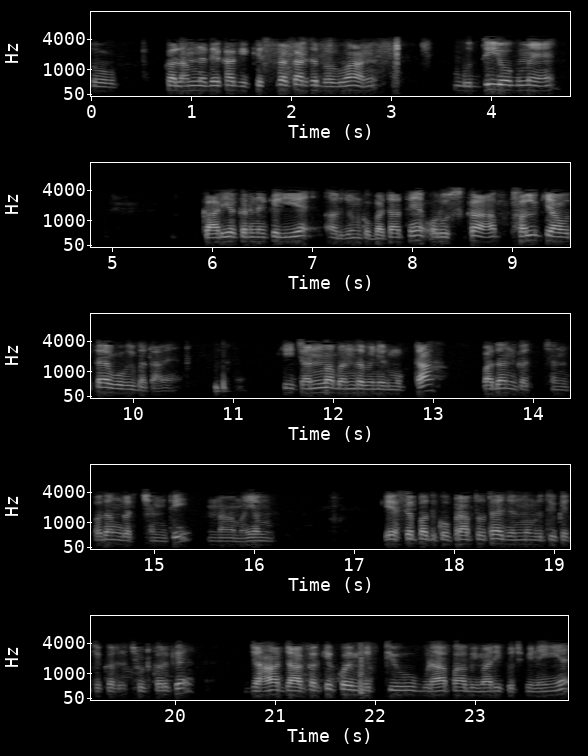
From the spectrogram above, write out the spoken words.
तो कल हमने देखा कि किस प्रकार से भगवान बुद्धि योग में कार्य करने के लिए अर्जुन को बताते हैं और उसका फल क्या होता है वो भी बता रहे हैं कि जन्म बंध विनिर्मुक्ता पदन गच्छन, पदं गच्छन्ति नामयम। ऐसे पद को प्राप्त होता है? जन्म, मृत्यु के चक्कर से छूट करके, जहाँ जा करके कोई मृत्यु, बुढ़ापा, बीमारी कुछ भी नहीं है।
